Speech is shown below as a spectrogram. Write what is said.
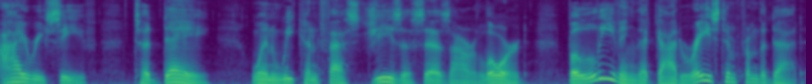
I receive today when we confess Jesus as our Lord, believing that God raised him from the dead.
